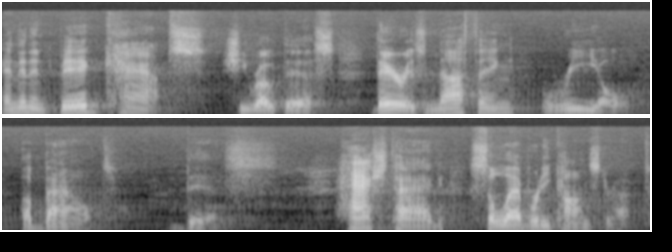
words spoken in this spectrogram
And then in big caps, she wrote this there is nothing real about this. Hashtag celebrity construct.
